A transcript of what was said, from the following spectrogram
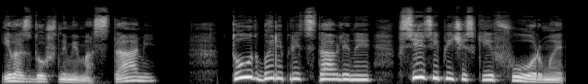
и воздушными мостами, Тут были представлены все типические формы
